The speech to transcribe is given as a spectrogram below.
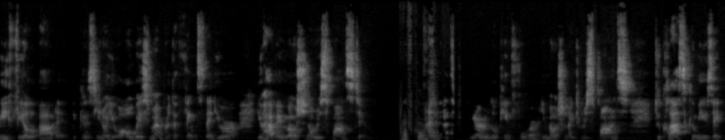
we feel about it. Because you know you will always remember the things that you're you have emotional response to. Of course. And that's what we are looking for emotional response to classical music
